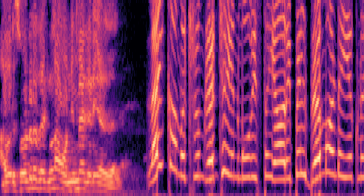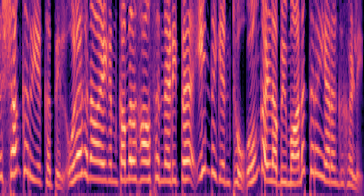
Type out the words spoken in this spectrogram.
அவர் சொல்றதுக்கெல்லாம் ஒண்ணுமே கிடையாது லைகா மற்றும் ரெட் ஜெயன் மூவிஸ் தயாரிப்பில் பிரம்மாண்ட இயக்குனர் சங்கர் இயக்கத்தில் உலகநாயகன் கமல்ஹாசன் நடித்த இந்தியன் டூ உங்கள் அபிமான திரையரங்குகளில்.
